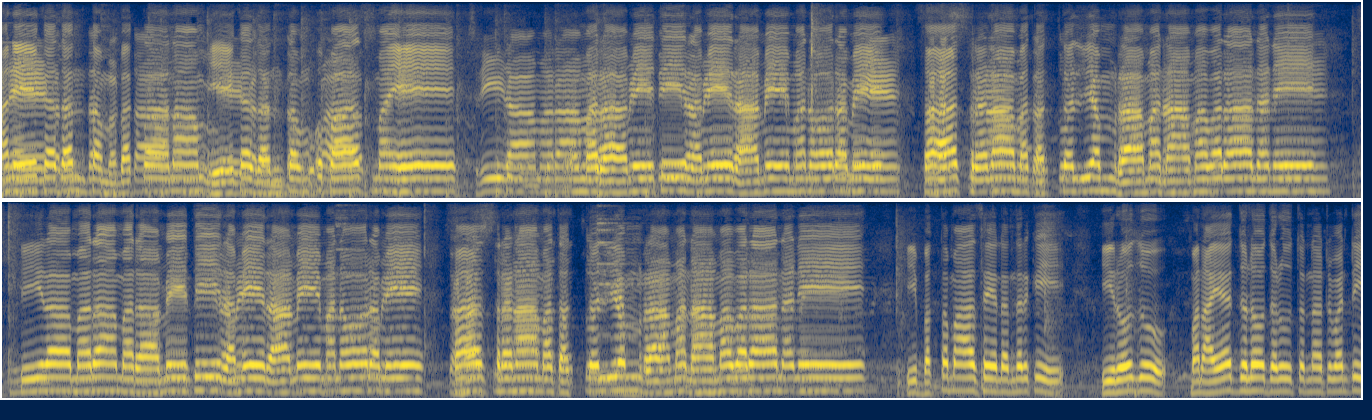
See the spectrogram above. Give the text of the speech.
अनेकदन्तं भक्तानाम् एकदन्तम् उपास्महे श्रीराम राम रामेति रमे रामे मनोरमे सहस्रनाम तत्त्वल्यं रामनामवरानने శ్రీరామ రామ రామేతి రమే రామే మనోరమే. సహస్రనామ తత్తుల్యం రామ నామ వరాననే. ఈ భక్త మహాశయులందరికీ ఈరోజు మన అయోధ్యలో జరుగుతున్నటువంటి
